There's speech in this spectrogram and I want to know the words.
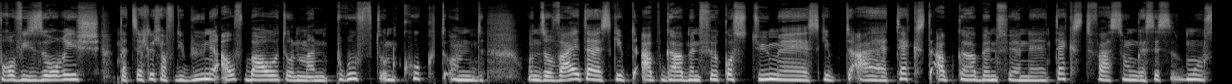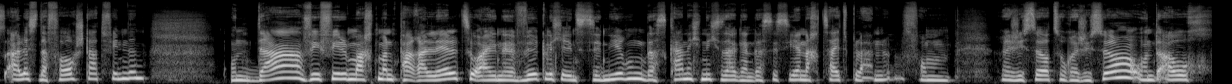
provisorisch tatsächlich auf die Bühne aufbaut und man prüft und guckt und, und so weiter. Es gibt Abgaben für Kostüme, es gibt äh, Textabgaben für eine Textfassung. Es ist, muss alles davor stattfinden. Und da, wie viel macht man parallel zu einer wirklichen Inszenierung, das kann ich nicht sagen. Das ist je nach Zeitplan vom Regisseur zu Regisseur und auch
